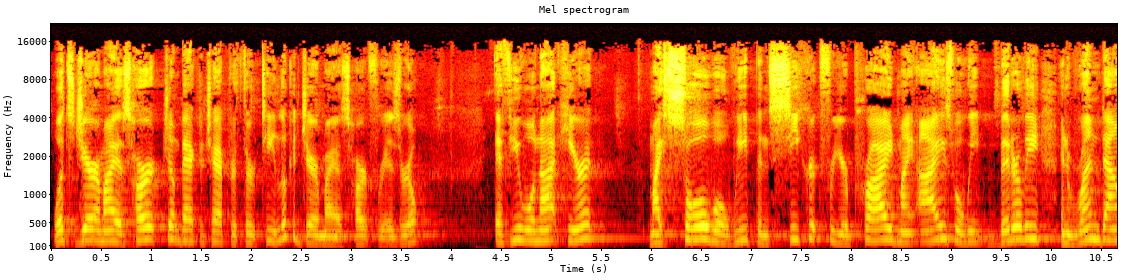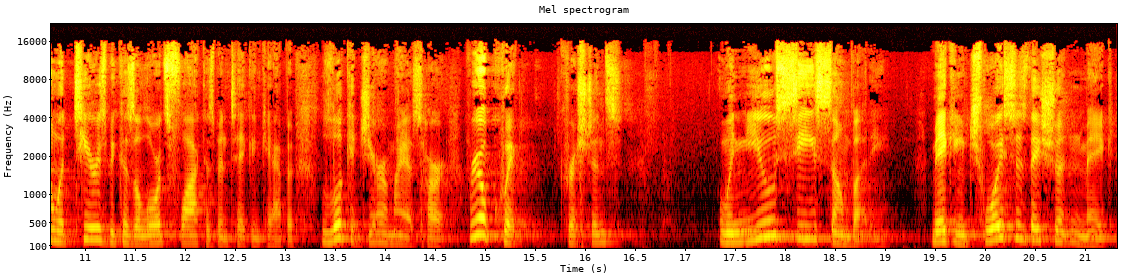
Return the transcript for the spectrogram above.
What's Jeremiah's heart? Jump back to chapter 13. Look at Jeremiah's heart for Israel. If you will not hear it, my soul will weep in secret for your pride. My eyes will weep bitterly and run down with tears because the Lord's flock has been taken captive. Look at Jeremiah's heart. Real quick, Christians. When you see somebody making choices they shouldn't make,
